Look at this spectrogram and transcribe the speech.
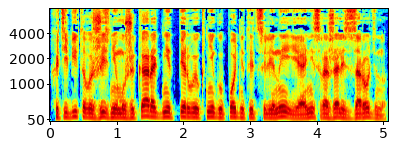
хоть и битого жизнью мужика роднит первую книгу поднятой целины, и они сражались за родину.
